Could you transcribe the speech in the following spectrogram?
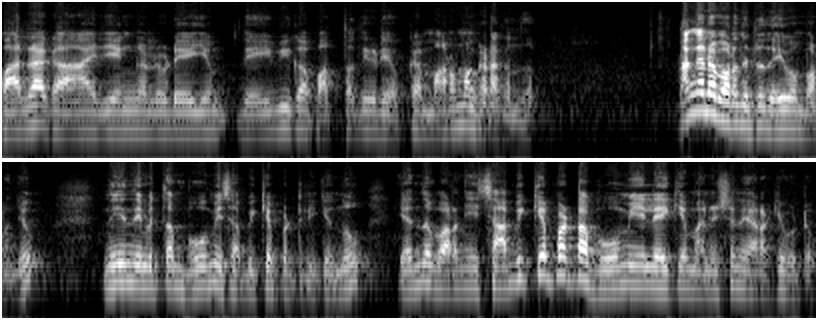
പല കാര്യങ്ങളുടെയും ദൈവിക പദ്ധതിയുടെയും ഒക്കെ മർമ്മം കിടക്കുന്നത്. അങ്ങനെ പറഞ്ഞിട്ട് ദൈവം പറഞ്ഞു നീ നിമിത്തം ഭൂമി ശപിക്കപ്പെട്ടിരിക്കുന്നു എന്ന് പറഞ്ഞ് ശപിക്കപ്പെട്ട ഭൂമിയിലേക്ക് മനുഷ്യനെ ഇറക്കി വിട്ടു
